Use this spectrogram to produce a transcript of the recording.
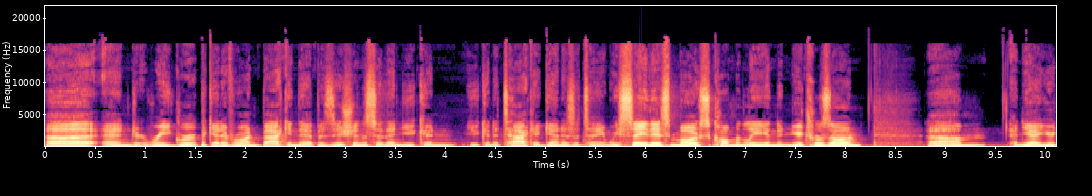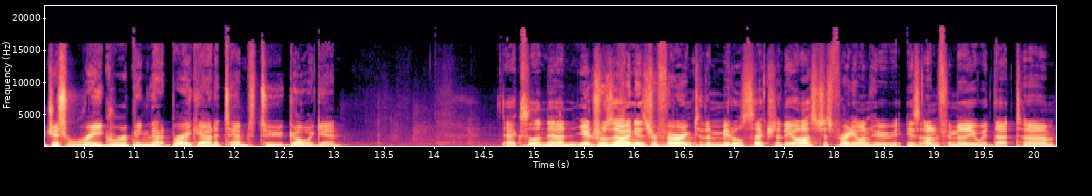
uh, and regroup, get everyone back in their positions, so then you can you can attack again as a team. We see this most commonly in the neutral zone. Um, and yeah, you're just regrouping that breakout attempt to go again. Excellent. Now, neutral zone is referring to the middle section of the ice, just for anyone who is unfamiliar with that term.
